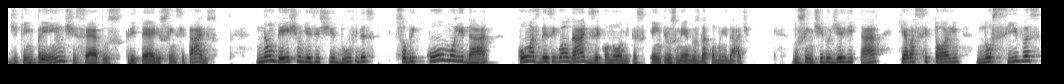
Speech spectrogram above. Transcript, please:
de quem preenche certos critérios censitários, não deixam de existir dúvidas sobre como lidar com as desigualdades econômicas entre os membros da comunidade, no sentido de evitar que elas se tornem nocivas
